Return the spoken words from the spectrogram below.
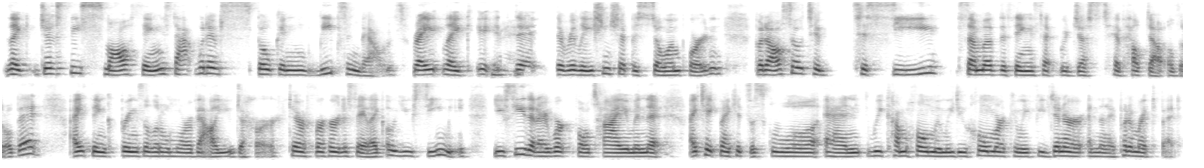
like just these small things that would have spoken leaps and bounds right like it, right. the the relationship is so important but also to to see some of the things that would just have helped out a little bit i think brings a little more value to her to for her to say like oh you see me you see that i work full time and that i take my kids to school and we come home and we do homework and we feed dinner and then i put them right to bed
